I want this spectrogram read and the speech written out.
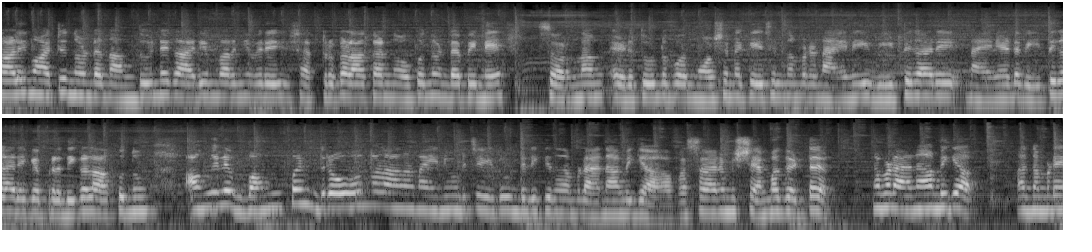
കളി മാറ്റുന്നുണ്ട്. നന്ദുവിന്റെ കാര്യം പറഞ്ഞ് ഇവർ ശത്രുക്കളാക്കാൻ നോക്കുന്നുണ്ട്. പിന്നെ സ്വർണം എടുത്തുകൊണ്ട് പോയി മോഷണ കേസിൽ നമ്മുടെ നയനയെ വീട്ടുകാരെ നയനയുടെ വീട്ടുകാരെയൊക്കെ പ്രതികളാക്കുന്നു. അങ്ങനെ വമ്പൻ ദ്രോഹങ്ങളാണ് നയനയോട് ചെയ്തുകൊണ്ടിരിക്കുന്നത് നമ്മുടെ അനാമിക. അവസാനം ക്ഷമ കെട്ട് നമ്മുടെ അനാമിക നമ്മുടെ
